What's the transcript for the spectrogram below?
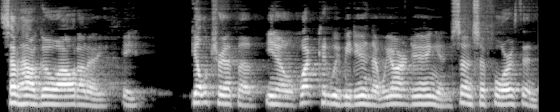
somehow go out on a, a guilt trip of, you know, what could we be doing that we aren't doing, and so on and so forth, and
